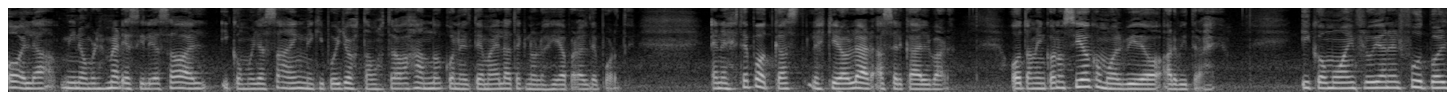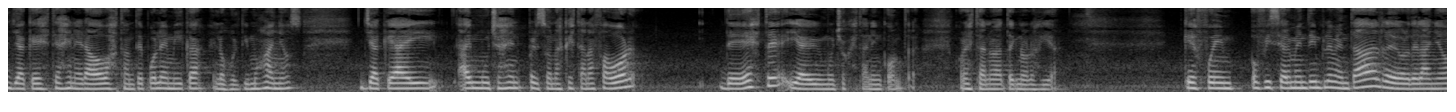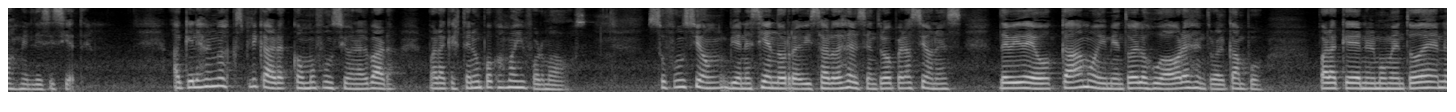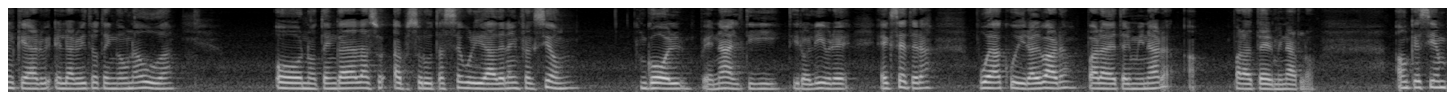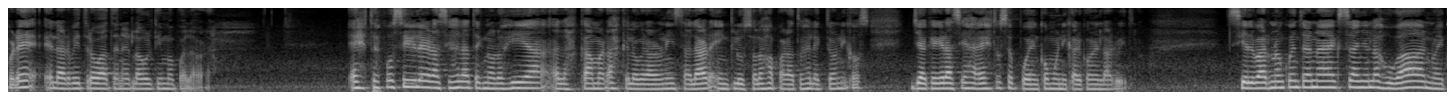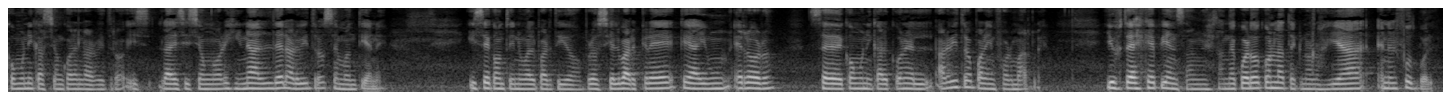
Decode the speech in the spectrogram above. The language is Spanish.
Hola, mi nombre es María Silvia Zaval y como ya saben, mi equipo y yo estamos trabajando con el tema de la tecnología para el deporte. En este podcast les quiero hablar acerca del VAR, o también conocido como el video arbitraje, y cómo ha influido en el fútbol, ya que este ha generado bastante polémica en los últimos años, ya que hay, hay muchas personas que están a favor de este y hay muchos que están en contra con esta nueva tecnología, que fue oficialmente implementada alrededor del año 2017. Aquí les vengo a explicar cómo funciona el VAR para que estén un poco más informados. Su función viene siendo revisar desde el centro de operaciones de video cada movimiento de los jugadores dentro del campo, para que en el momento en el que el árbitro tenga una duda o no tenga la absoluta seguridad de la infracción, gol, penalti, tiro libre, etc., pueda acudir al VAR para, determinar, para determinarlo, aunque siempre el árbitro va a tener la última palabra. Esto es posible gracias a la tecnología, a las cámaras que lograron instalar e incluso a los aparatos electrónicos, ya que gracias a esto se pueden comunicar con el árbitro. Si el VAR no encuentra nada extraño en la jugada, no hay comunicación con el árbitro y la decisión original del árbitro se mantiene y se continúa el partido. Pero si el VAR cree que hay un error, se debe comunicar con el árbitro para informarle. ¿Y ustedes qué piensan? ¿Están de acuerdo con la tecnología en el fútbol?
